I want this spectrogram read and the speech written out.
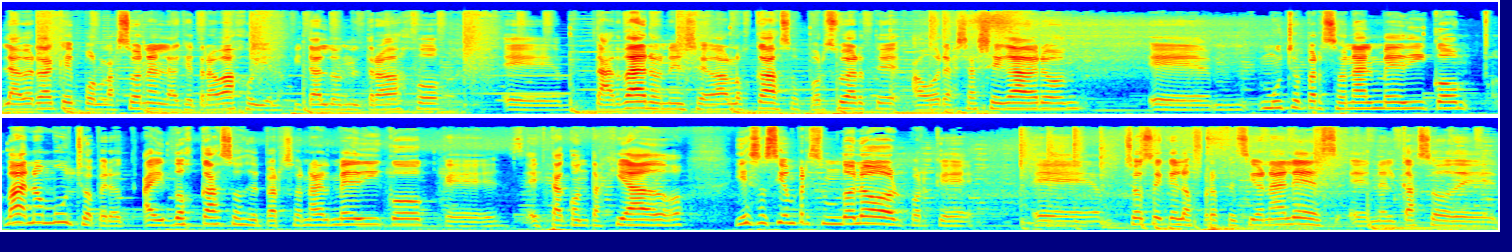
La verdad que por la zona en la que trabajo y el hospital donde trabajo, eh, tardaron en llegar los casos, por suerte, ahora ya llegaron. Eh, mucho personal médico, va, no mucho, pero hay dos casos de personal médico que está contagiado y eso siempre es un dolor porque eh, yo sé que los profesionales, en el caso de,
